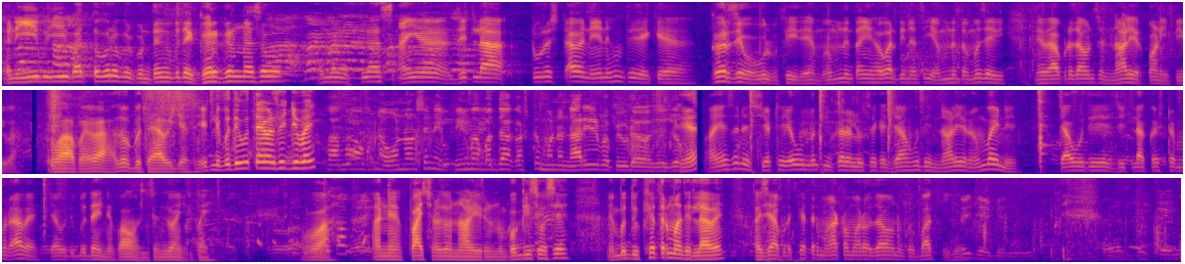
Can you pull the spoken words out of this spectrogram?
અને એ એ વાત તો બરોબર, પણ તમે બધા ઘર ઘરના છો. અને પ્લસ અહીંયા જેટલા ટુરિસ્ટ આવે ને એને શું થઈ જાય કે ઘર જેવો ઓલું થઈ જાય એમ. અમને તો અહીંયા હવારથી નથી, અમને તો મજા આવી. ને હવે આપણે જવાનું છે નાળિયેર પાણી પીવા. વાહ ભાઈ વાહ હજુ બધા આવી જશે એટલી બધી ઉતાવળ થઈ ગઈ ભાઈ? ઓનર છે ને ફ્રીમાં બધા કસ્ટમરને નારિયેળ પર પીવડાવે છે જો. અહીંયા છે ને શેઠે એવું નક્કી કરેલું છે કે જ્યાં સુધી નાળિયેર અંબાય ને ત્યાં સુધી જેટલા કસ્ટમર આવે ત્યાં સુધી બધાને પાવાનું છે જો ભાઈ. વાહ. અને પાછળ જો નાળિયેરનો બગીચો છે ને બધું ખેતરમાંથી જ લાવે. હજી આપણે ખેતરમાં આટો મારો જવાનું તો બાકી છે.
